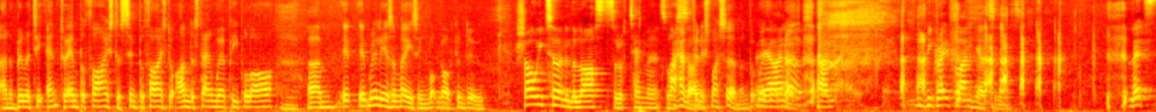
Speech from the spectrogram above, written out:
an ability en- to empathise, to sympathise, to understand where people are. Um, it, it really is amazing what God can do. Shall we turn in the last sort of 10 minutes or I hadn't so? finished my sermon, but we're yeah, go- I know. Um, be grateful I'm here tonight. Let's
